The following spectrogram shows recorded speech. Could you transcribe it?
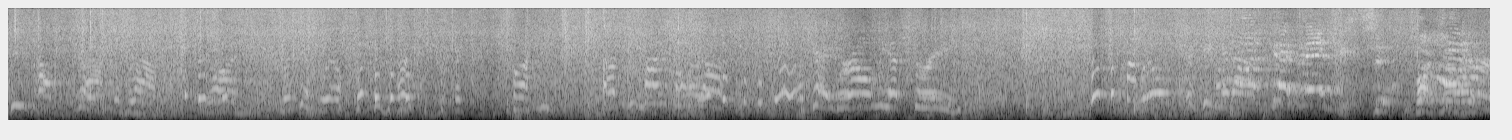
He's off track of laps. One. Look at Will. One. After my hold. Okay, we're only at three. Will picking it up. Shit. Fuck Four.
